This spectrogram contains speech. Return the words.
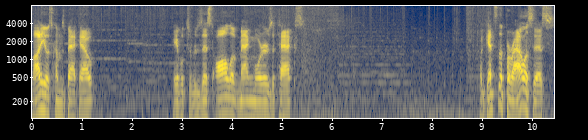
Latios comes back out. Able to resist all of Magmortar's attacks. But gets the paralysis.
